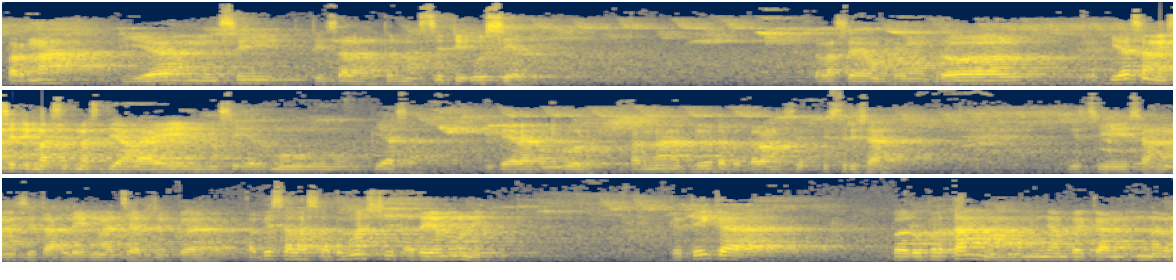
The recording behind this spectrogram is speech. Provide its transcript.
pernah dia ngisi di salah satu masjid diusir. Setelah saya ngobrol-ngobrol, biasa ngisi di masjid-masjid yang lain, masih ilmu biasa di daerah Bengkulu karena beliau dapat orang istri sana di sana si taklim ngajar juga. Tapi salah satu masjid ada yang unik. Ketika baru pertama menyampaikan innal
